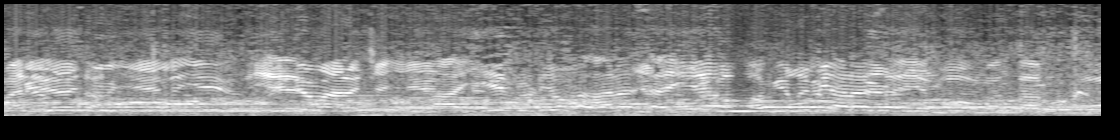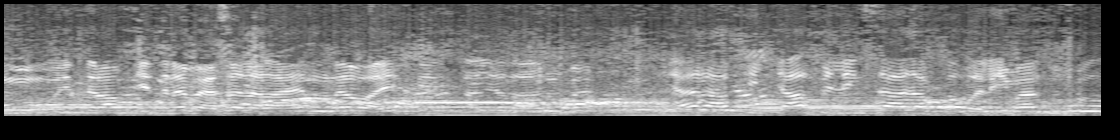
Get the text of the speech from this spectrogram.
मैंने आपका वलीमा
